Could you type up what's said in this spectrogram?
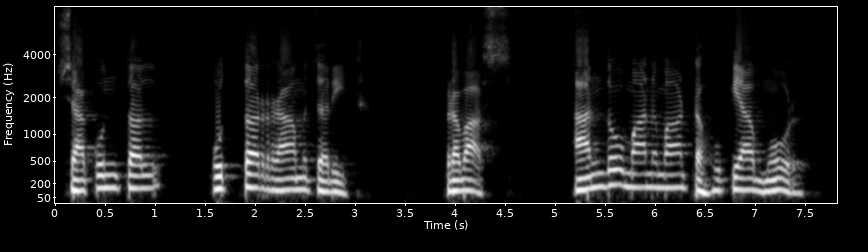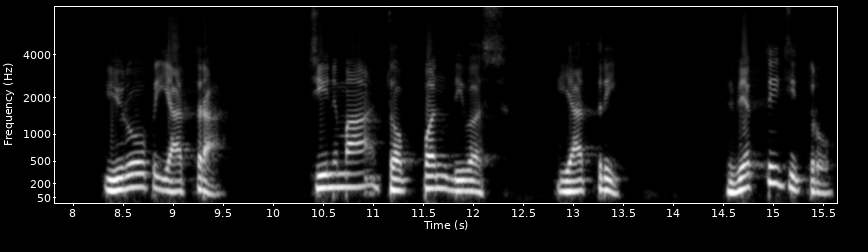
શાકુંતલ, ઉત્તર રામચરિત. પ્રવાસ, આંદોમાનમાં ટહુક્યા મોર. યુરોપ યાત્રા, ચીનમાં ચોપ્પન દિવસ. યાત્રી વ્યક્તિચિત્રો.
